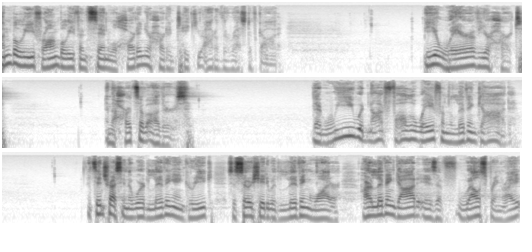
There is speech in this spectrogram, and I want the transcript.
Unbelief, wrong belief, and sin will harden your heart and take you out of the rest of God. Be aware of your heart and the hearts of others, that we would not fall away from the living God. It's interesting, the word living in Greek is associated with living water. Our living God is a wellspring, right?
